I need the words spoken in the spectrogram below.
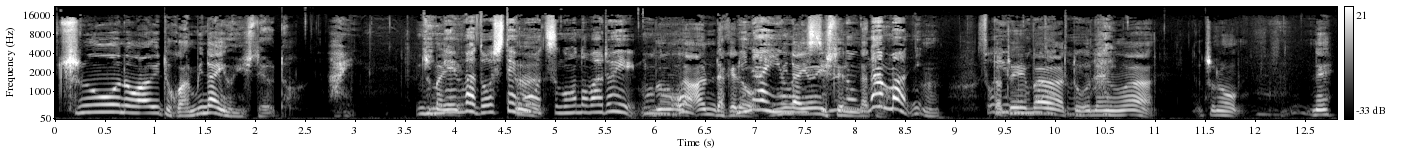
都合の悪いところは見ないようにしてると。はい。人間はどうしても都合の悪いものを見ないようにしてるのが、まあ、うん。例えば東電は、そのね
